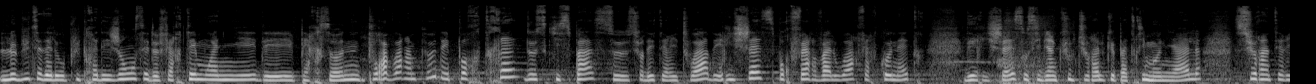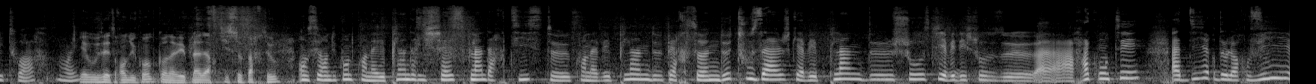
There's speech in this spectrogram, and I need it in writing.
Le but, c'est d'aller au plus près des gens, c'est de faire témoigner des personnes pour avoir un peu des portraits de ce qui se passe euh, sur des territoires, des richesses pour faire valoir, faire connaître des richesses, aussi bien culturelles que patrimoniales, sur un territoire. Oui. Et vous vous êtes rendu compte qu'on avait plein d'artistes partout? On s'est rendu compte qu'on avait plein de richesses, plein d'artistes, euh, qu'on avait plein de personnes de tous âges, qui avaient plein de choses, qui avaient des choses euh, à raconter, à dire de leur vie,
